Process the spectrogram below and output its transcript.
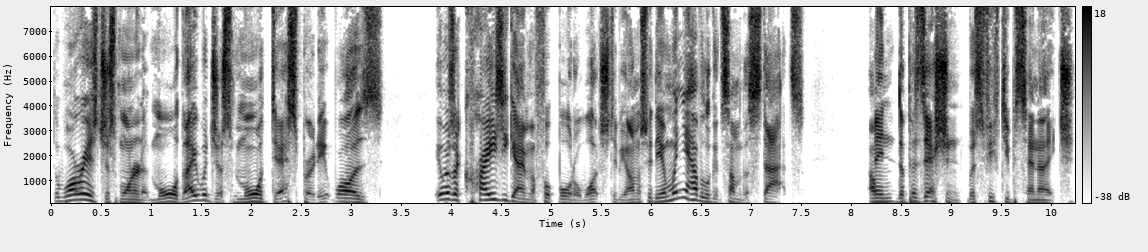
the Warriors just wanted it more. They were just more desperate. It was it was a crazy game of football to watch, to be honest with you. And when you have a look at some of the stats, I mean, the possession was 50% each.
